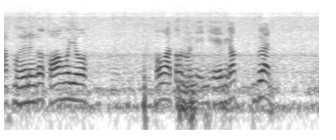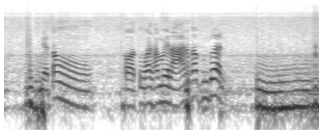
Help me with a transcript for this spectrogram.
ครับมือหนึ่งก็คล้องไว้อยู่เพราะว่าต้นมันเอ็นๆครับเพื่อน เดี๋ยวต้องขอตัวทำเวลานะครับเพื่อนๆ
